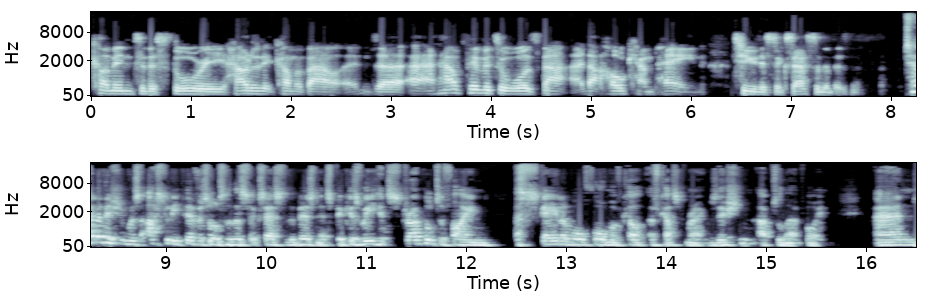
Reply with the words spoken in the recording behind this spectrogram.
come into the story? How did it come about? And, uh, and how pivotal was that, that whole campaign to the success of the business? Television was utterly pivotal to the success of the business because we had struggled to find a scalable form of, of customer acquisition up to that point. And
